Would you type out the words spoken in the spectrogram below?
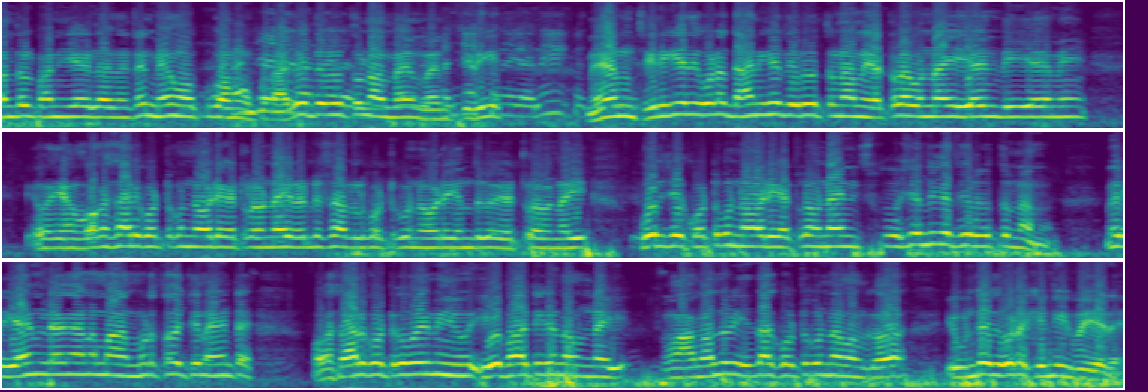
మందులు పని చేయలేదంటే మేము ఒప్పుకోము. అదే తిరుగుతున్నాం మేము. మేము తిరిగి మేము తిరిగేది కూడా దానికే తిరుగుతున్నాం. ఎట్లా ఉన్నాయి ఏంది ఏమి? ఒకసారి కొట్టుకున్నవాడు ఎట్లా ఉన్నాయి రెండు సార్లు కొట్టుకున్నవాడు ఎందుకు ఎట్లా ఉన్నాయి? పూర్తి కొట్టుకున్నవాడు ఎట్లా ఉన్నాయని చూసేందుకే తిరుగుతున్నాము? మీరు ఏం లేగానే మా ముడత వచ్చినాయంటే ఒకసారి కొట్టుకుపోయి ఏ పార్టీగానే ఉన్నాయి. మా మందులు ఇదా కొట్టుకున్నాం అనుకో ఇవి ఉండేది కూడా కిందికి పోయేదే.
